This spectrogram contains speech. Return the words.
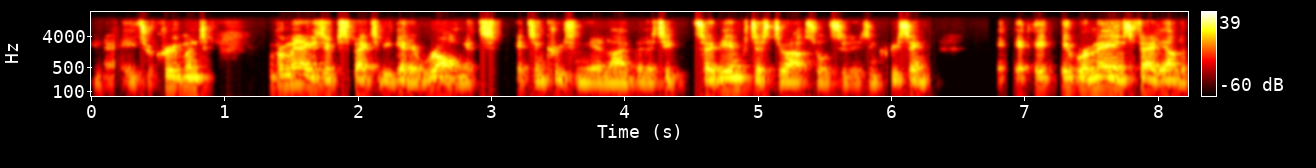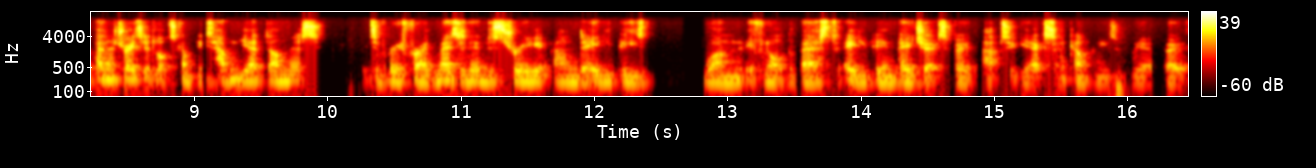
you know, aids recruitment. And from a negative perspective, you get it wrong, it's it's increasing the liability. So the impetus to outsource it is increasing. It, it, it remains fairly underpenetrated. Lots of companies haven't yet done this. It's a very fragmented industry, and ADP's one, if not the best. ADP and Paychex both absolutely excellent companies. We have both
